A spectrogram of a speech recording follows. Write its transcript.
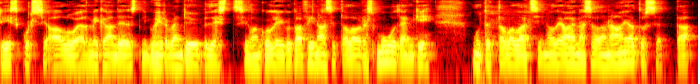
diskurssialueella, mikä on tietysti niin kuin hirveän tyypillistä silloin, kun liikutaan finanssitaloudessa muutenkin, mutta että tavallaan, että siinä oli aina sellainen ajatus, että,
